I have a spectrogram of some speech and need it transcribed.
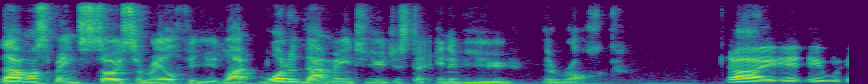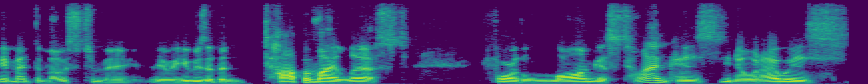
that must have been so surreal for you. Like, what did that mean to you just to interview The Rock? Uh, it, it, it meant the most to me. It, he was at the top of my list for the longest time because, you know, when I was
